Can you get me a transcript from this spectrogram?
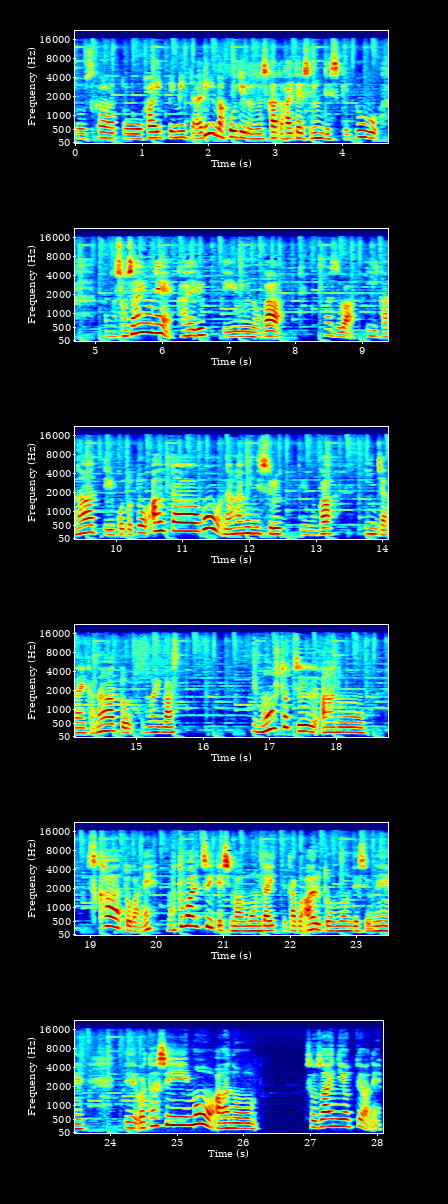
とスカートを履いてみたり、まあ、コーデュロイのスカートを履いたりするんですけどあの素材をね変えるっていうのがまずはいいかなっていうこととアウターを長めにするっていうのがいいんじゃないかなと思います。でもう一つあのスカートがねまとわりついてしまう問題って多分あると思うんですよね。で私もあの素材によってはね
